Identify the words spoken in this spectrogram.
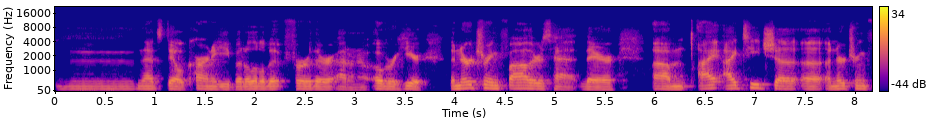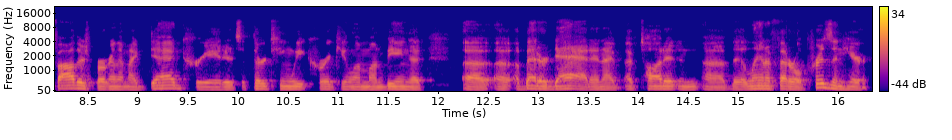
That's Dale Carnegie, but a little bit further, I don't know, over here, the Nurturing Fathers hat there. Um, I, I teach a, a, Nurturing Fathers program that my dad created. It's a 13 week curriculum on being a, a, a better dad. And I've, I've taught it in uh, the Atlanta Federal Prison here.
